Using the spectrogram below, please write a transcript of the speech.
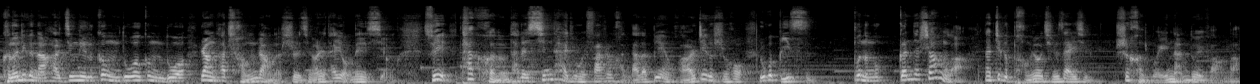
可能这个男孩经历了更多更多让他成长的事情，而且他有内省，所以他可能他的心态就会发生很大的变化。而这个时候，如果彼此不能够跟得上了，那这个朋友其实在一起是很为难对方的。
